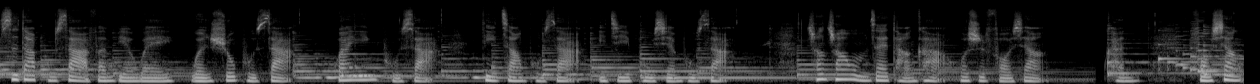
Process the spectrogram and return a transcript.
四大菩萨分别为文殊菩萨、观音菩萨、地藏菩萨以及普贤菩萨。常常我们在唐卡或是佛像看佛像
